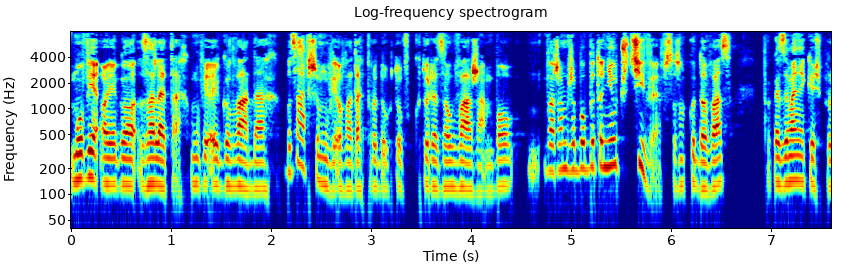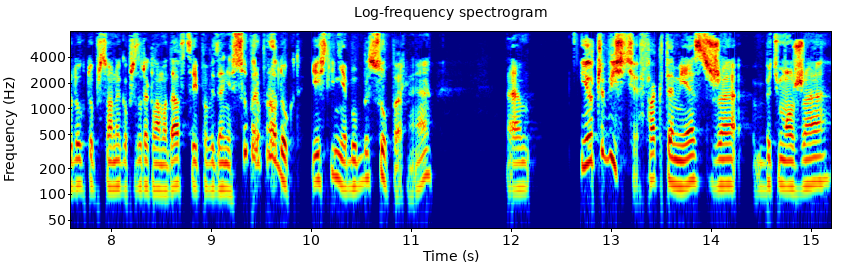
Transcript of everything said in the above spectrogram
Mówię o jego zaletach, mówię o jego wadach, bo zawsze mówię o wadach produktów, które zauważam, bo uważam, że byłoby to nieuczciwe w stosunku do Was, pokazywanie jakiegoś produktu przysłanego przez reklamodawcę i powiedzenie super produkt, jeśli nie byłby super, nie? I oczywiście faktem jest, że być może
